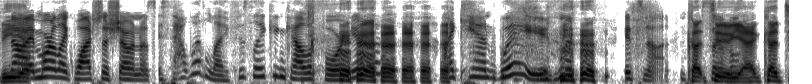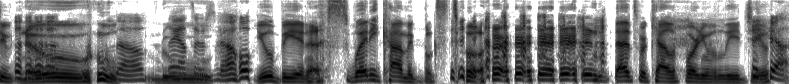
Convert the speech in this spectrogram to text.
The, no, uh, I more like watch the show and was, is that what life is like in California? I can't wait. it's not. Cut So- to, yeah, cut to. No. No. The answer is no. You'll be in a sweaty comic book store. That's where California will lead you. Yeah.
